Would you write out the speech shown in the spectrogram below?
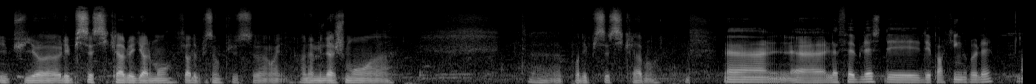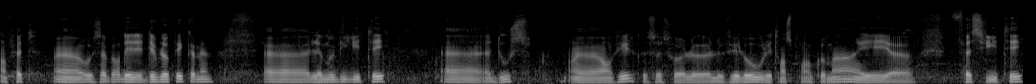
et puis euh, les pistes cyclables également, faire de plus en plus euh, un aménagement euh, pour des pistes cyclables. La, faiblesse des, parkings relais, en fait, aux abords, dé- développer quand même la mobilité douce en ville, que ce soit le, vélo ou les transports en commun, et faciliter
